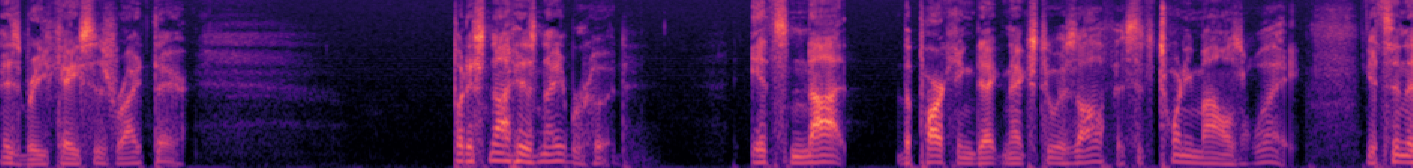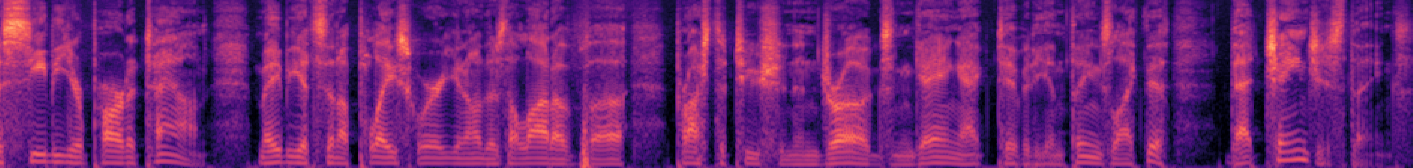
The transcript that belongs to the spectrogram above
His briefcase is right there. But it's not his neighborhood. It's not the parking deck next to his office. It's 20 miles away. It's in a seedier part of town. Maybe it's in a place where, you know, there's a lot of uh, prostitution and drugs and gang activity and things like this. That changes things.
